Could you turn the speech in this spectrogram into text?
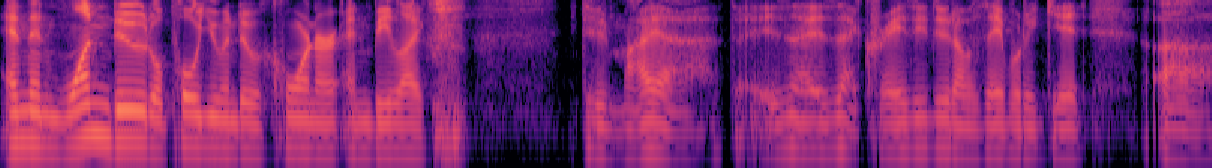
and then one dude will pull you into a corner and be like, dude, my uh isn't that isn't that crazy, dude? I was able to get uh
